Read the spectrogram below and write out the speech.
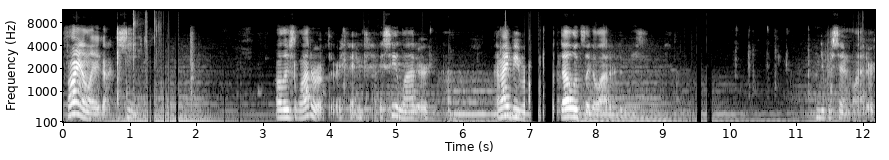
Finally, I got a key. Oh, there's a ladder up there, I think. I see a ladder. I might be wrong, but that looks like a ladder to me. 100% ladder.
